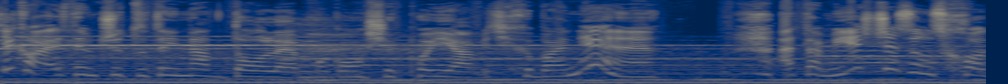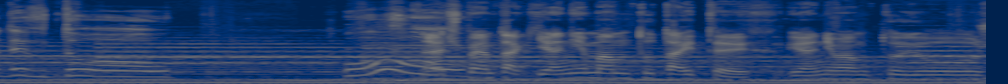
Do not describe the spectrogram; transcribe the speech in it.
Ciekawa jestem, czy tutaj na dole mogą się pojawić. Chyba nie. A tam jeszcze są schody w dół. Uuu. Ja ci powiem tak, ja nie mam tutaj tych. Ja nie mam tu już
